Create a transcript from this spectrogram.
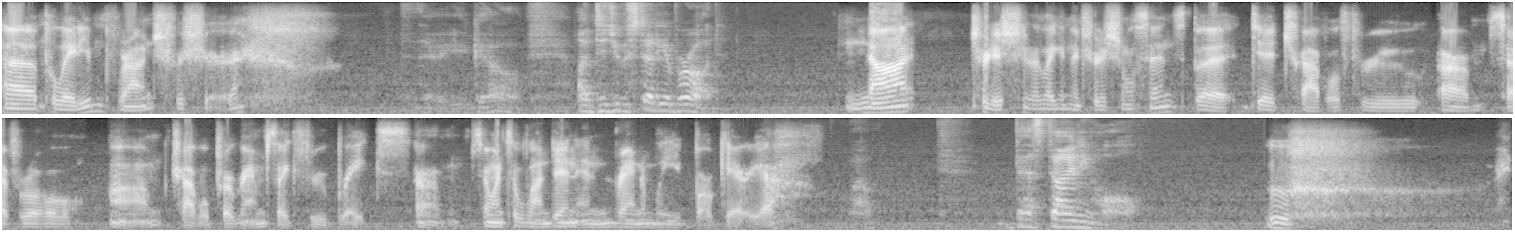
Uh, Palladium brunch for sure. There you go. Uh, did you study abroad? Not traditional, like in the traditional sense, but did travel through um, several um, travel programs, like through breaks. Um, so I went to London and randomly Bulgaria. Wow. Best dining hall. Ooh, I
